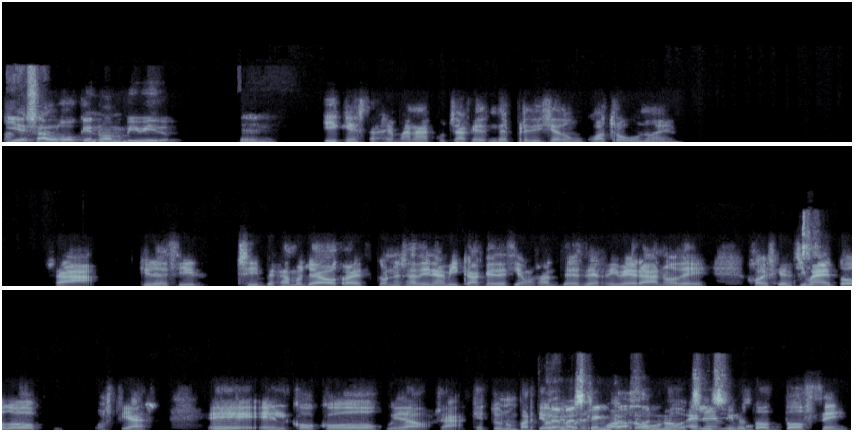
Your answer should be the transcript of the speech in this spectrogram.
Y es algo que no han vivido. Y que esta semana, escucha, que han desperdiciado un 4-1, ¿eh? O sea, quiero decir, si empezamos ya otra vez con esa dinámica que decíamos antes de Rivera, ¿no? De, joder, es que encima de todo, hostias, eh, el Coco, cuidado, o sea, que tú en un partido que 4-1 en el minuto 12,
